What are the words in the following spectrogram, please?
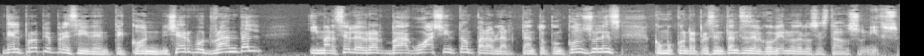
del propio presidente con Sherwood Randall y Marcelo Ebrard va a Washington para hablar tanto con cónsules como con representantes del gobierno de los Estados Unidos.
